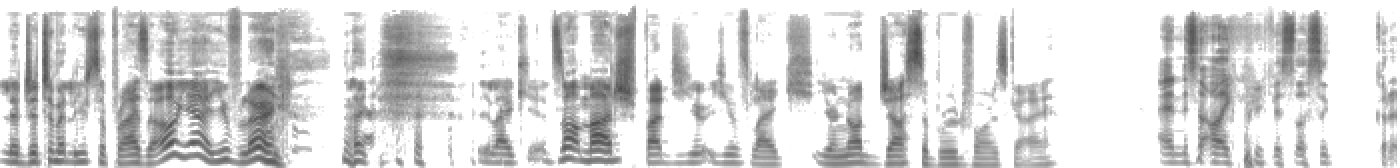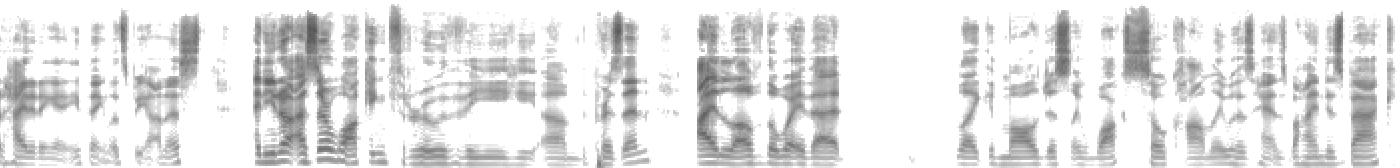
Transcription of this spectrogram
legitimately surprised. Oh yeah, you've learned. like, like it's not much, but you you've like you're not just a brute force guy. and it's not like previous looks good at hiding anything. Let's be honest. And you know, as they're walking through the um the prison, I love the way that like Maul just like walks so calmly with his hands behind his back,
